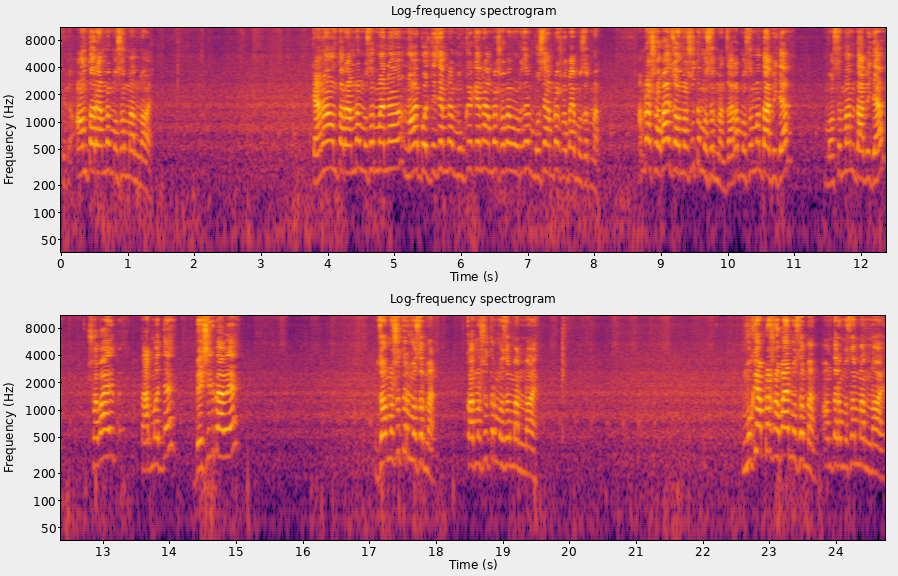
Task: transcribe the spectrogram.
কিন্তু অন্তরে আমরা মুসলমান নয়। কেন অন্তরে আমরা মুসলমান নয় বলতেছি আমরা মুখে কেন আমরা সবাই মুসলমান? মুখে আমরা সবাই মুসলমান। আমরা সবাই জন্মসূত্রে মুসলমান, যারা মুসলমান দাবিদার মুসলমান দাবিদার, সবাই তার মধ্যে বেশিরভাগে জন্মসূত্রের মুসলমান কর্মসূত্রের মুসলমান নয়। মুখে আমরা সবাই মুসলমান, অন্তরে মুসলমান নয়।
